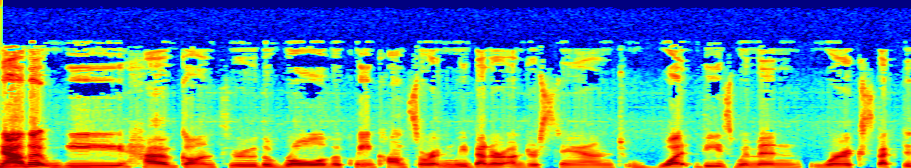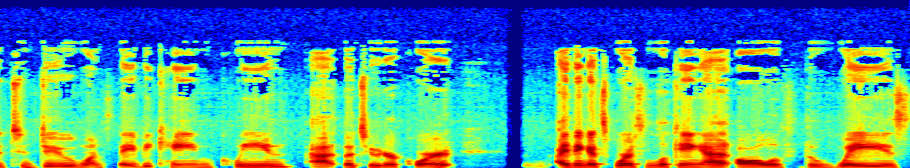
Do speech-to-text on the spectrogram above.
Now that we have gone through the role of a queen consort and we better understand what these women were expected to do once they became queen at the Tudor court, I think it's worth looking at all of the ways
